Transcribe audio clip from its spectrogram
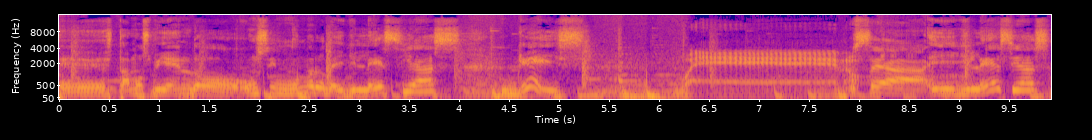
eh, estamos viendo un sinnúmero de iglesias gays. Bueno. O sea, iglesias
